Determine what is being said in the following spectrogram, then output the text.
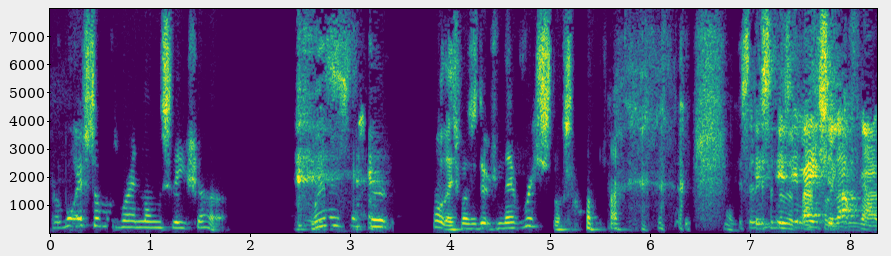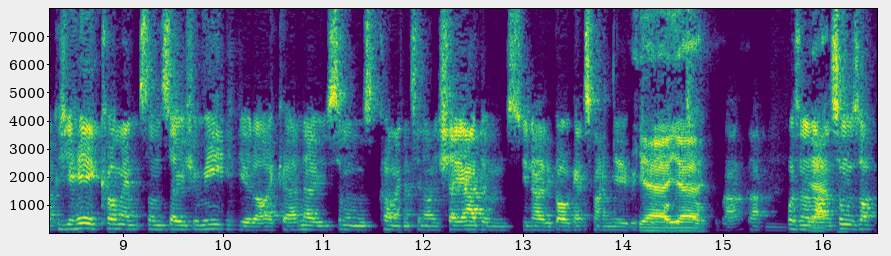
But what if someone's wearing long sleeve shirt? Where is the what, they're supposed to do it from their wrist or something? it's, it's, it makes you laugh now because you hear comments on social media. Like I know someone was commenting on Che Adams, you know, the goal against Man U. yeah, yeah. about that mm. wasn't a yeah. line. Someone was like,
